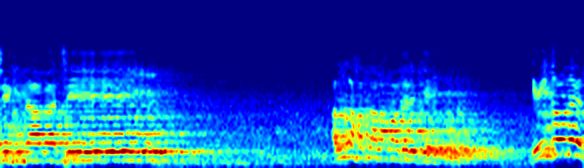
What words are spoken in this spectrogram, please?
ঠিক না বা ঠিক? আল্লাহ তালা আমাদেরকে এই ধরনের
